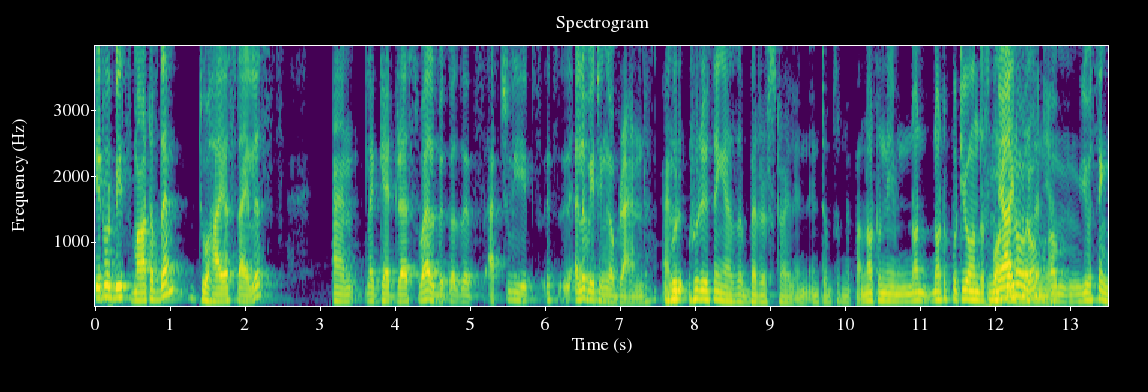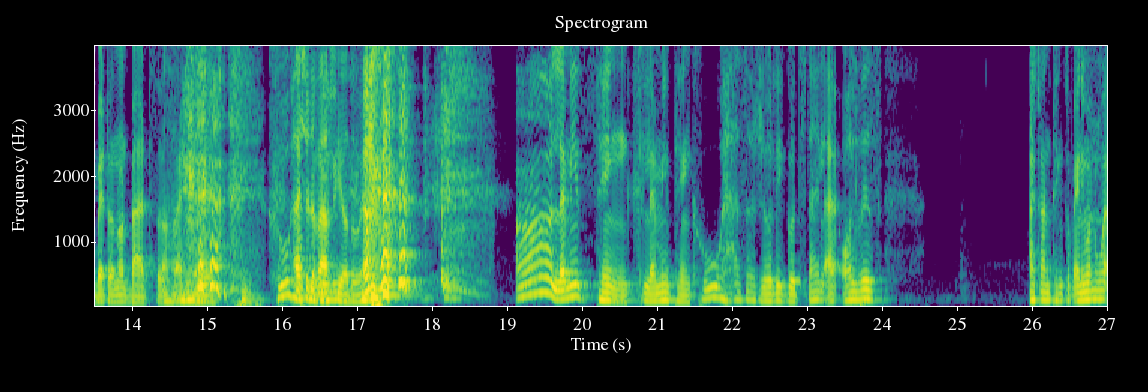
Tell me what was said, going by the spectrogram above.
it would be smart of them to hire stylists and like get dressed well because it's actually it's it's elevating your brand. And Who, do- who do you think has a better style in, in terms of Nepal? Not to name, not not to put you on the spotlight, yeah, no, but no. then yeah. Uh-huh. Um, you were saying better, not bad, so it's fine. Who I should have asked the other way. Ah, let me think. Let me think. Who has a really good style? I always. I can't think of anyone who,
